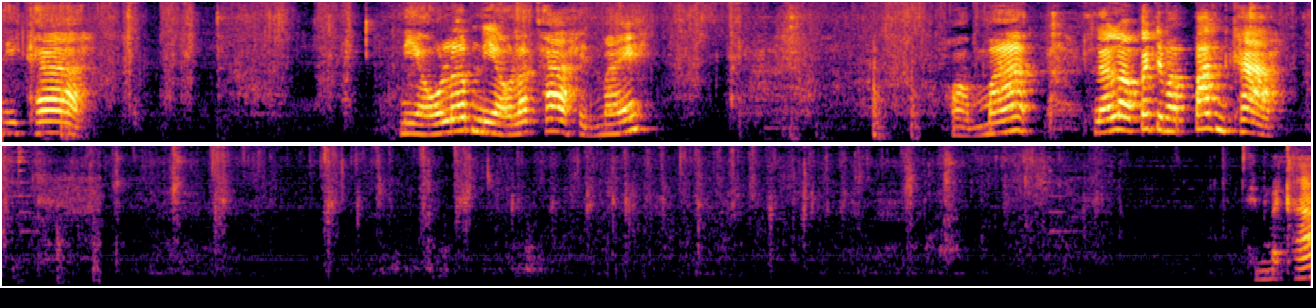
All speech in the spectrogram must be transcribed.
นี่ค่ะ เหนียวเริ่มเหนียวแล้วค่ะ เห็นไหม หอมมาก แล้วเราก็จะมาปั้นค่ะ นไหมคะ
